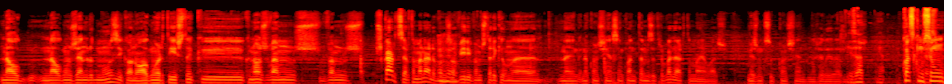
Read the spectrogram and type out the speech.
Em algum género de música ou em algum artista que, que nós vamos, vamos buscar de certa maneira, vamos Uhum. ouvir e vamos ter aquilo na, na, na consciência enquanto estamos a trabalhar também, eu acho. Mesmo que subconsciente, na realidade. Exato. Quase como se, um,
